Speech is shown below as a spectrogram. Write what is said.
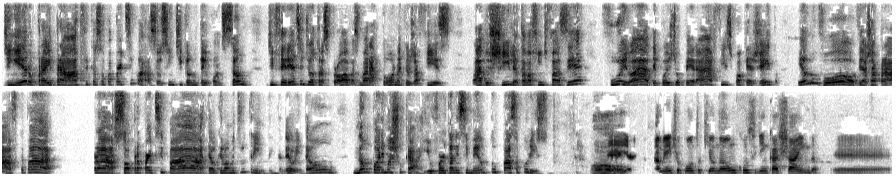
dinheiro para ir para a África só para participar. Se eu sentir que eu não tenho condição, diferente de outras provas, maratona que eu já fiz lá do Chile, eu estava afim de fazer, fui lá depois de operar, fiz de qualquer jeito. Eu não vou viajar para a África pra, pra, só para participar até o quilômetro 30, entendeu? Então, não pode machucar. E o fortalecimento passa por isso. Oh. É, é justamente o ponto que eu não consegui encaixar ainda. É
